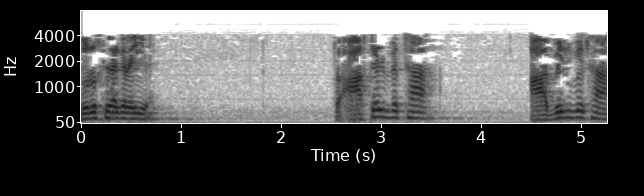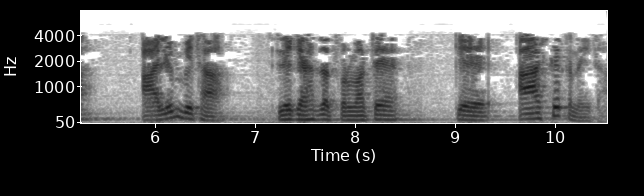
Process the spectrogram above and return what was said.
درست لگ رہی ہے۔ تو عاقل بھی تھا، عابد بھی تھا، عالم بھی تھا، لیکن حضرت فرماتے ہیں کہ عاشق نہیں تھا۔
